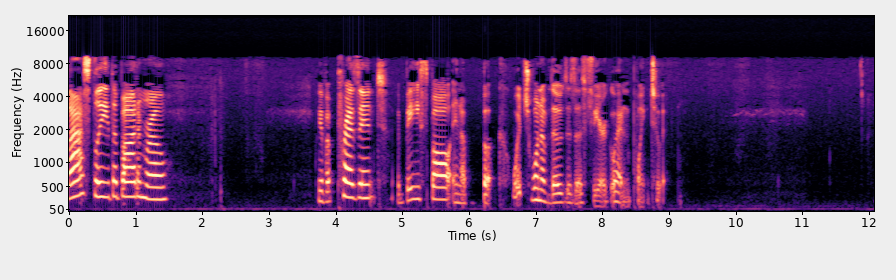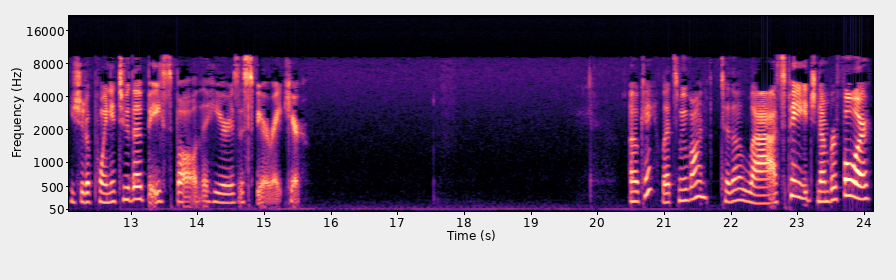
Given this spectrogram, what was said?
Lastly, the bottom row. We have a present, a baseball, and a book. Which one of those is a sphere? Go ahead and point to it. You should have pointed to the baseball. The here is a sphere right here. Okay, let's move on to the last page, number four.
